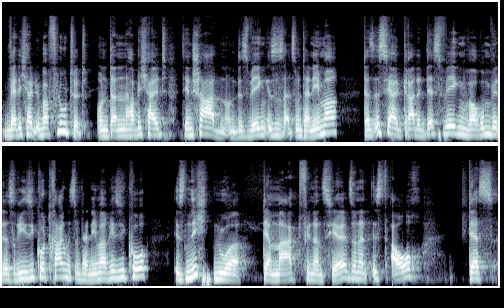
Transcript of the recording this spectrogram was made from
werde ich halt überflutet und dann habe ich halt den Schaden. Und deswegen ist es als Unternehmer, das ist ja gerade deswegen, warum wir das Risiko tragen, das Unternehmerrisiko, ist nicht nur der Markt finanziell, sondern ist auch das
